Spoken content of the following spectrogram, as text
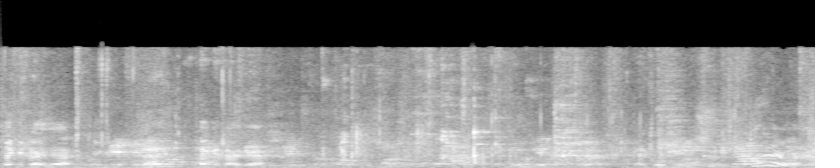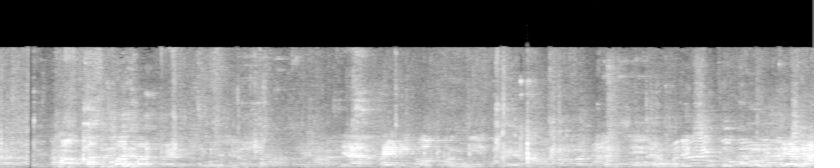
Gekkigheid, hè? Gekkigheid, hè? Ja, maar ik zat ook gewoon. Ja,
